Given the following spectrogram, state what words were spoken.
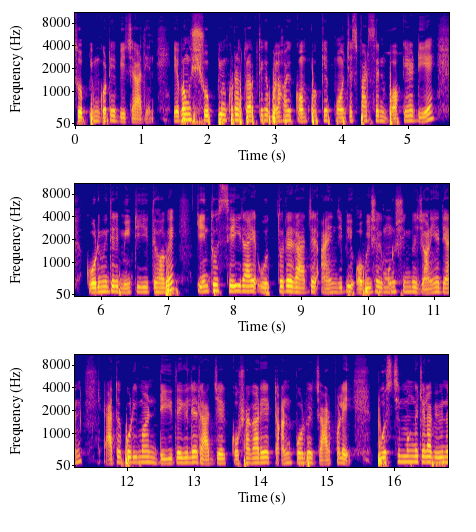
সুপ্রিম কোর্টে বিচারাধীন এবং সুপ্রিম কোর্টের তরফ থেকে বলা হয় কমপক্ষে পঞ্চাশ পার্সেন্ট বকেয়া দিয়ে কর্মীদের মিটিয়ে দিতে হবে। কিন্তু সেই রায়ে উত্তরের রাজ্যের আইনজীবী অভিষেক মনু সিংভি জানিয়ে দেন, এত পরিমাণ ডিএ দিতে গেলে রাজ্যের কোষাগারে টান পড়বে, যার ফলে পশ্চিমবঙ্গে চলা বিভিন্ন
